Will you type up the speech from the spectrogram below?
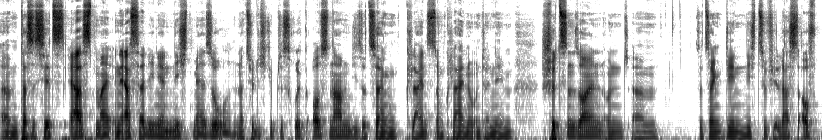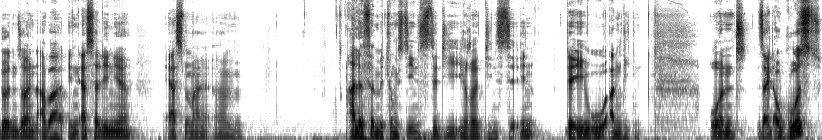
ähm, das ist jetzt erstmal in erster Linie nicht mehr so. Natürlich gibt es Rückausnahmen, die sozusagen kleinste und kleine Unternehmen schützen sollen und ähm, sozusagen denen nicht zu viel Last aufbürden sollen. Aber in erster Linie erstmal ähm, alle Vermittlungsdienste, die ihre Dienste in der EU anbieten. Und seit August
